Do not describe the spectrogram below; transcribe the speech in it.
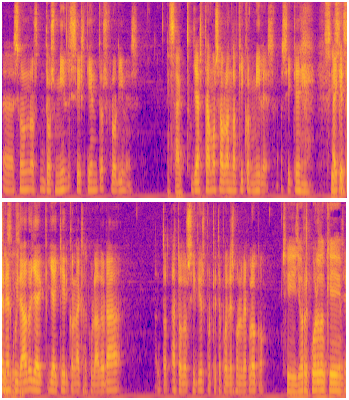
eh, son unos 2.600 florines. Exacto. Ya estamos hablando aquí con miles, así que Sí, hay sí, que tener sí, cuidado y hay, y hay que ir con la calculadora a, to- a todos sitios porque te puedes volver loco. Sí, yo recuerdo que.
